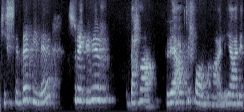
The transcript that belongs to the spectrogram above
kişide bile sürekli bir daha reaktif olma hali. Yani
